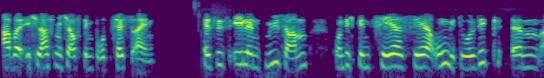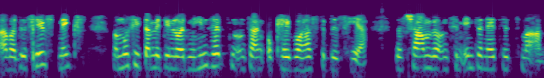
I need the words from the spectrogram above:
aber ich lasse mich auf den Prozess ein. Es ist elend mühsam und ich bin sehr, sehr ungeduldig, ähm, aber das hilft nichts. Man muss sich dann mit den Leuten hinsetzen und sagen, okay, wo hast du das her? Das schauen wir uns im Internet jetzt mal an.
